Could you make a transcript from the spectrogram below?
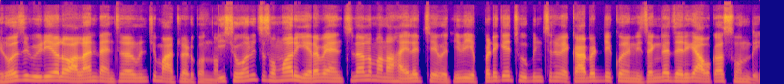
ఈరోజు వీడియోలో అలాంటి అంచనాల గురించి మాట్లాడుకుందాం. ఈ షో నుంచి సుమారు 20 అంచనాలు మనం హైలైట్ చేయవచ్చు. ఇవి ఇప్పటికే చూపించినవే కాబట్టి కొన్ని నిజంగా జరిగే అవకాశం ఉంది.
